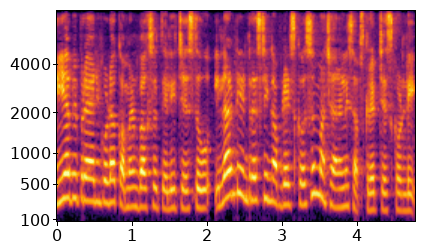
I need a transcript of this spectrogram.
మీ అభిప్రాయాన్ని కూడా కామెంట్ బాక్స్లో తెలియజేస్తూ ఇలాంటి ఇంట్రెస్టింగ్ అప్డేట్స్ కోసం మా ఛానల్ని సబ్స్క్రైబ్ చేసుకోండి.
